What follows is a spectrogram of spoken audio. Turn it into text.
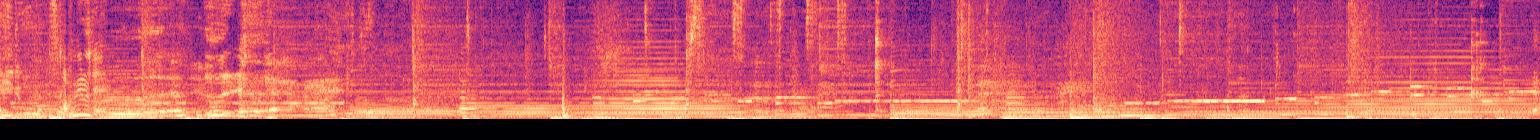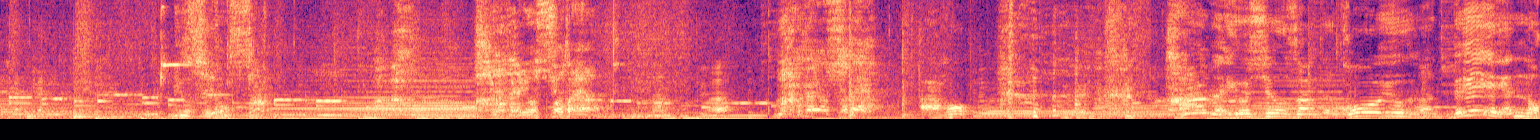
ビール。あビールで。さん。原田だよ。原田だよ。アホ。原 田芳雄さんってこういうのは出えへんの。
